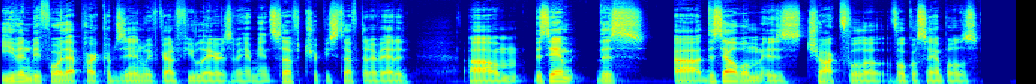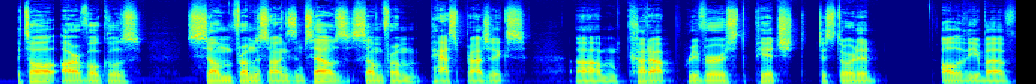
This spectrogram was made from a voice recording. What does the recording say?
Even before that part comes in, we've got a few layers of ambient stuff, trippy stuff that I've added. Um, this am this uh, this album is chock full of vocal samples. It's all our vocals, some from the songs themselves, some from past projects, um, cut up, reversed, pitched, distorted, all of the above.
